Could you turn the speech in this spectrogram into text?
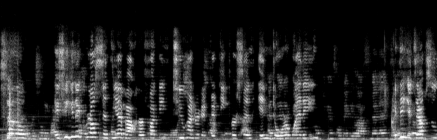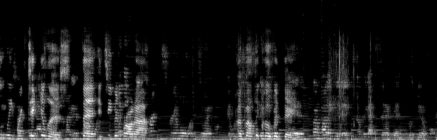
So, is he gonna grill Cynthia about her fucking 250 person indoor wedding? Canceled maybe last minute. I think it's absolutely ridiculous that it's even brought up Scramble and do it. It was about the just- it was- COVID thing. I'm glad I did it. Nobody got sick and it was beautiful.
